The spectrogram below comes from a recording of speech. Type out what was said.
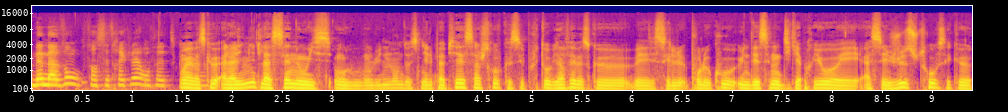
même avant, enfin c'est très clair en fait. Ouais, parce que à la limite, la scène où, il- où on lui demande de signer le papier, ça, je trouve que c'est plutôt bien fait parce que c'est pour le coup une des scènes où DiCaprio est assez juste, je trouve, c'est que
